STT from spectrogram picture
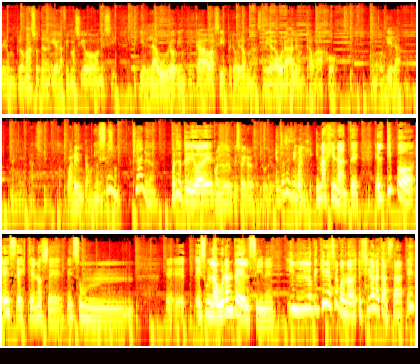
era un plomazo tener que ir a las filmaciones y, y el laburo que implicaba, sí, pero era una salida laboral, era un trabajo como cualquiera, en las, los 40 cuando Y sí, empezó. claro. Por eso te digo, eh, Cuando él empezó a ir a los estudios. Entonces imagínate, el tipo es este, no sé, es un eh, es un laburante del cine y lo que quiere hacer cuando llega a la casa es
